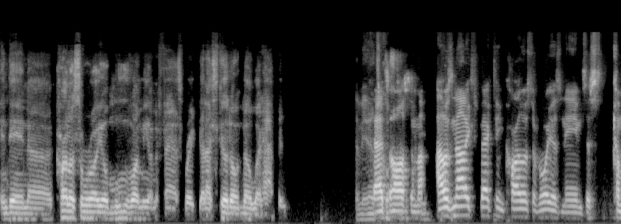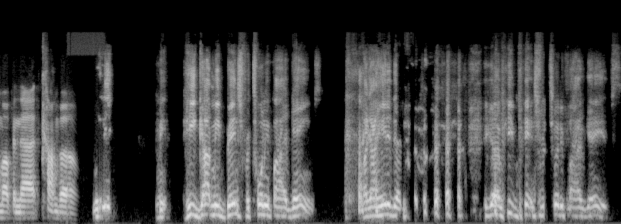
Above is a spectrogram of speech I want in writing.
and then uh, Carlos Arroyo move on me on the fast break that I still don't know what happened. I mean, that's, that's cool. awesome. I was not expecting Carlos Arroyo's name to come up in that combo. He, he got me benched for 25 games. Like I hated that. he got me benched for 25 games.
